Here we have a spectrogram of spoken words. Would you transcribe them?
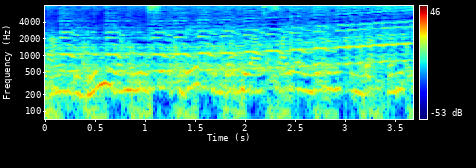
datang di dunia musik B13 saya Yeri Tembak Kenik.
